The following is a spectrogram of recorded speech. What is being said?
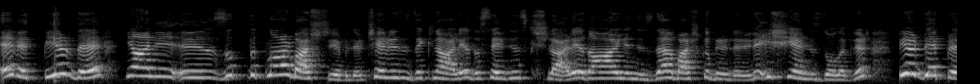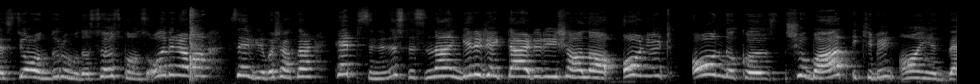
evet bir de yani e, zıtlıklar başlayabilir. Çevrenizdekilerle ya da sevdiğiniz kişilerle ya da ailenizde başka birileriyle iş yerinizde olabilir. Bir depresyon durumu da söz konusu olabilir ama sevgili Başaklar hepsinin üstesinden geleceklerdir inşallah. 13-19 Şubat 2017'de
